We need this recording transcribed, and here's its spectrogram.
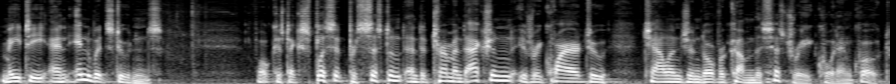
Metis, and Inuit students. Focused, explicit, persistent, and determined action is required to challenge and overcome this history, quote unquote.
